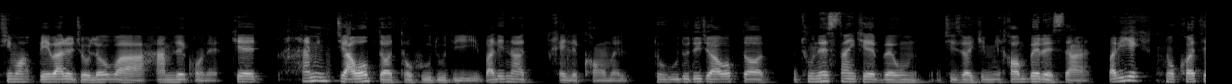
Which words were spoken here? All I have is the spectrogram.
تیم ببره جلو و حمله کنه که همین جواب داد تا حدودی ولی نه خیلی کامل. تو حدودی جواب داد. تونستن که به اون چیزایی که می‌خوام برسن. ولی یک نکات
